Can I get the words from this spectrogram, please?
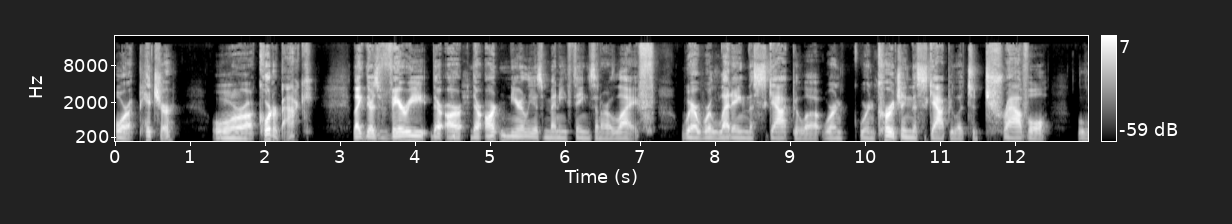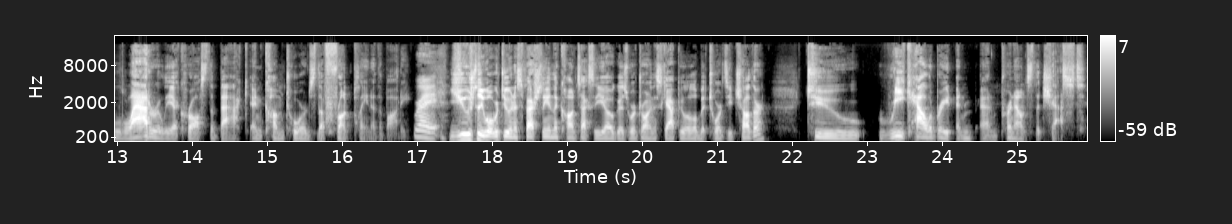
or a pitcher or mm. a quarterback. Like there's very there are there aren't nearly as many things in our life where we're letting the scapula we're we're encouraging the scapula to travel laterally across the back and come towards the front plane of the body. Right. Usually what we're doing especially in the context of yoga is we're drawing the scapula a little bit towards each other to recalibrate and and pronounce the chest.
